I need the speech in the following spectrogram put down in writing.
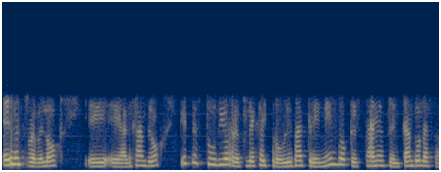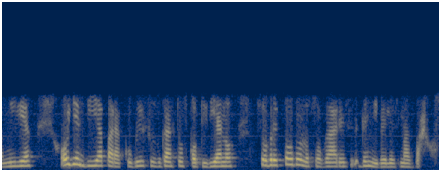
Él nos reveló, eh, eh, Alejandro, este estudio refleja el problema tremendo que están enfrentando las familias hoy en día para cubrir sus gastos cotidianos, sobre todo los hogares de niveles más bajos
